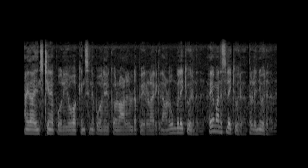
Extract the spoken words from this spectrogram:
അതായത് ഐൻസ്റ്റീനെ പോലെയോ ഹോക്കിൻസിനെ പോലെയൊക്കെ ഉള്ള ആളുകളുടെ പേരുകളായിരിക്കും നമ്മുടെ മുമ്പിലേക്ക് വരുന്നത്. അതേ മനസ്സിലേക്ക് വരുന്നത് തെളിഞ്ഞു വരുന്നത്.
